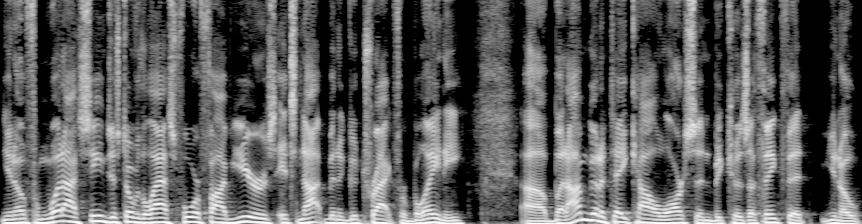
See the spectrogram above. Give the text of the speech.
You know, from what I've seen just over the last four or five years, it's not been a good track for Blaney. Uh, but I'm going to take Kyle Larson because I think that, you know,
